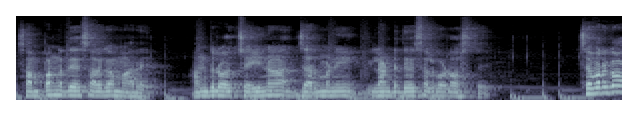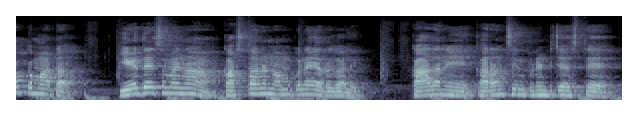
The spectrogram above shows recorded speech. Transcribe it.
సంపన్న దేశాలుగా మారాయి. అందులో చైనా జర్మనీ ఇలాంటి దేశాలు కూడా వస్తాయి. చివరిగా ఒక్క మాట ఏ దేశమైనా కష్టాన్ని నమ్ముకునే ఎదగాలి. కాదని కరెన్సీని ప్రింట్ చేస్తే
